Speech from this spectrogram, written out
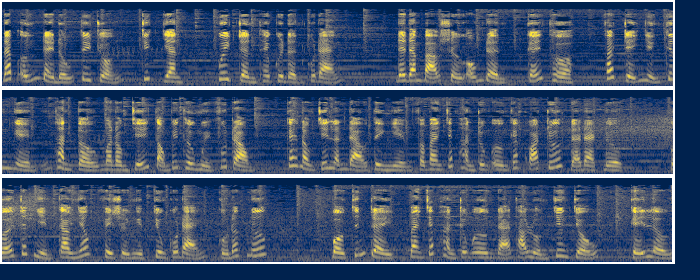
đáp ứng đầy đủ tiêu chuẩn, chức danh, quy trình theo quy định của đảng. Để đảm bảo sự ổn định, kế thừa, phát triển những kinh nghiệm, thành tựu mà đồng chí Tổng Bí thư Nguyễn Phú Trọng, các đồng chí lãnh đạo tiền nhiệm và ban chấp hành trung ương các khóa trước đã đạt được, với trách nhiệm cao nhất vì sự nghiệp chung của đảng, của đất nước. Bộ Chính trị, Ban chấp hành trung ương đã thảo luận dân chủ, kỹ lưỡng,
